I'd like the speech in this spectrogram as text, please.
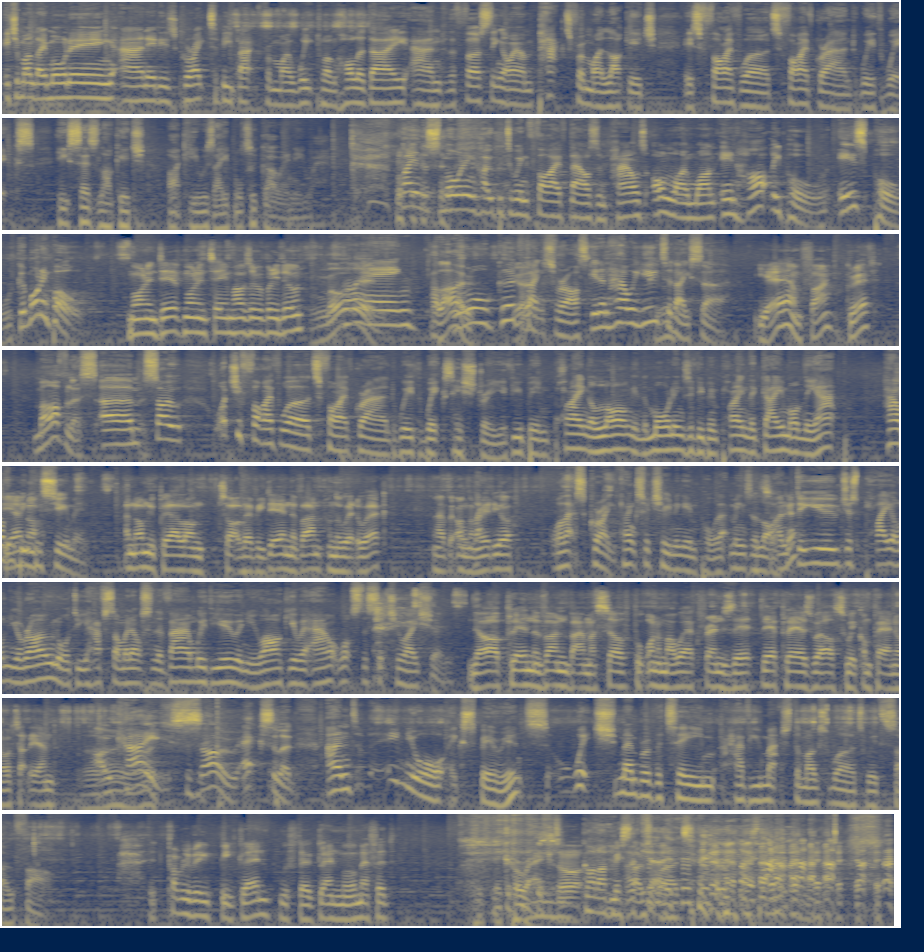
It's a Monday morning, and it is great to be back from my week long holiday. And the first thing I unpacked from my luggage is five words, five grand with Wix. He says luggage like he was able to go anywhere. Playing this morning, hoping to win £5,000 online one in Hartlepool is Paul. Good morning, Paul. Morning, Dave. Morning, team. How's everybody doing? Morning. Hello. We're all good, thanks for asking. And how are you today, sir? Yeah, I'm fine. Great. Marvellous. Um, so, what's your five words, five grand with Wix history? Have you been playing along in the mornings? Have you been playing the game on the app? How have Yeah, you been no. consuming? I normally play along sort of every day in the van on the way to work. I have it on the that- radio. Well, that's great. Thanks for tuning in, Paul. That means a lot. okay. And do you just play on your own, or do you have someone else in the van with you and you argue it out? What's the situation? No, I play in the van by myself, but one of my work friends, they, they play as well, so we compare notes at the end. Oh, okay, so excellent. And in your experience, which member of the team have you matched the most words with so far? It'd probably be Glenn with the Glenn Moore method. Correct. So- God, I've missed those words.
